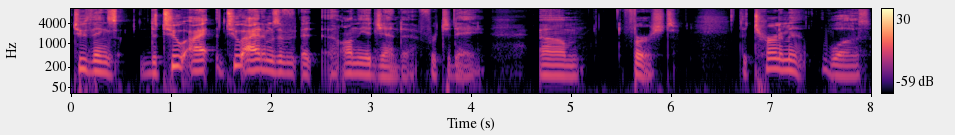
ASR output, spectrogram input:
two things. The two I, two items of, uh, on the agenda for today. Um, first, the tournament was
